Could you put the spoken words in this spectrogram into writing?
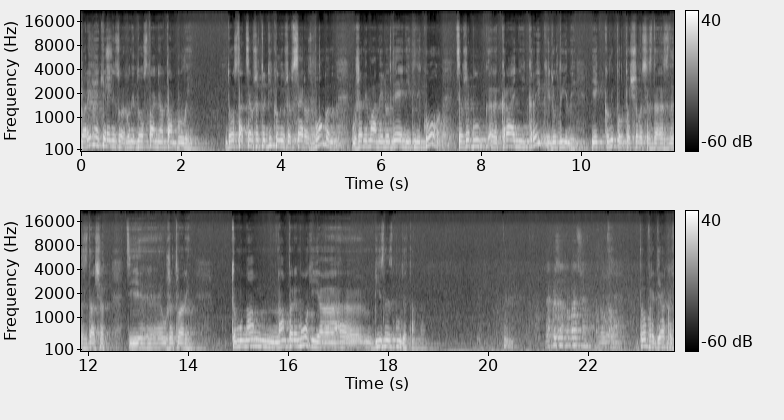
тварини, які реалізують, вони до останнього там були. До оста- Це вже тоді, коли вже все розбомблено, вже нема ні людей, ні нікого. Це вже був е, крайній крик людини, коли почалася зда- зда- здача ці е, тварин. Тому нам, нам перемоги, а бізнес буде там. Дякую за інформацію. Добре, дякую.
